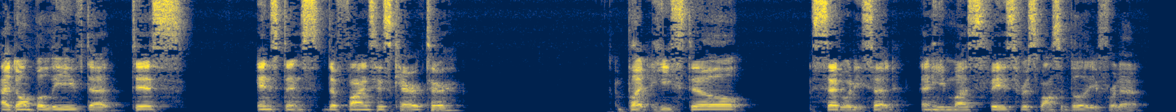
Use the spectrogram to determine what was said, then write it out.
I don't believe that this instance defines his character, but he still said what he said, and he must face responsibility for that.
